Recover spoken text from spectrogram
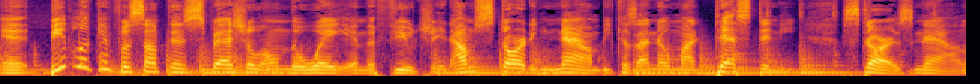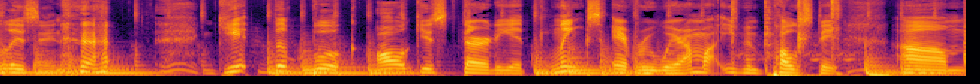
and be looking for something special on the way in the future. And I'm starting now because I know my destiny starts now. Listen, get the book August 30th. Links everywhere. I'm gonna even post it um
